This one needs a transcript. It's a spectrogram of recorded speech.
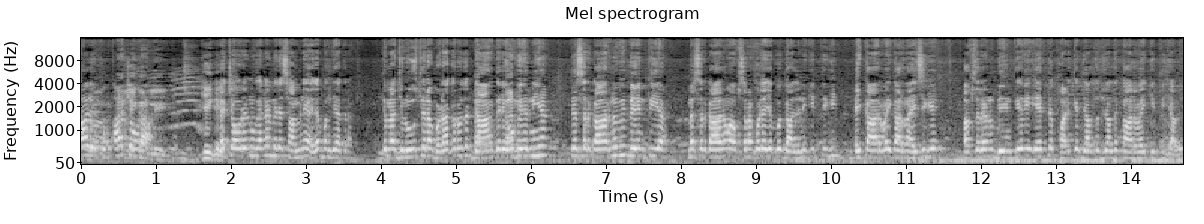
ਆਹ ਦੇਖੋ ਆਹ ਚੌੜਾ ਠੀਕ ਹੈ ਇਹ ਚੌਰੇ ਨੂੰ ਕਹਿੰਦਾ ਮੇਰੇ ਸਾਹਮਣੇ ਆ ਜਾ ਬੰਦਿਆ ਤੇਰਾ ਤੇ ਮੈਂ ਜਲੂਸ ਤੇਰਾ ਬੜਾ ਕਰੋ ਤੇ ਡਾਂਗ ਤੇਰੇ ਉਹ ਫੇਰਨੀ ਆ ਤੇ ਸਰਕਾਰ ਨੂੰ ਵੀ ਬੇਨਤੀ ਆ। ਮੈਂ ਸਰਕਾਰ ਨੂੰ ਅਫਸਰਾਂ ਕੋਲੇ ਜੇ ਕੋਈ ਗੱਲ ਨਹੀਂ ਕੀਤੀ ਗਈ ਅਸੀਂ ਕਾਰਵਾਈ ਕਰਨ ਆਏ ਸੀਗੇ। ਅਫਸਰਾਂ ਨੂੰ ਬੇਨਤੀ ਹੈ ਵੀ ਇਹ ਤੇ ਫੜ ਕੇ ਜਲਦ ਤੋਂ ਜਲਦ ਕਾਰਵਾਈ ਕੀਤੀ ਜਾਵੇ।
